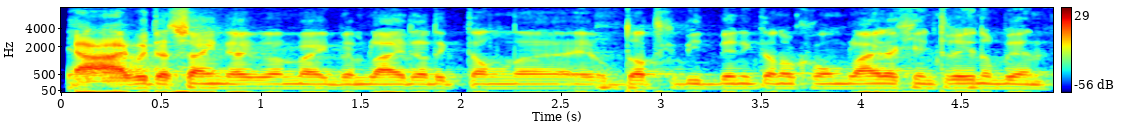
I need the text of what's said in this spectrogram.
Ja, goed, dat zijn, eh, maar ik ben blij dat ik dan, eh, op dat gebied ben ik dan ook gewoon blij dat ik geen trainer ben.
